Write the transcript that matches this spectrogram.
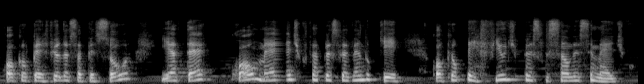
qual que é o perfil dessa pessoa e até qual médico está prescrevendo o quê, qual que é o perfil de prescrição desse médico.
